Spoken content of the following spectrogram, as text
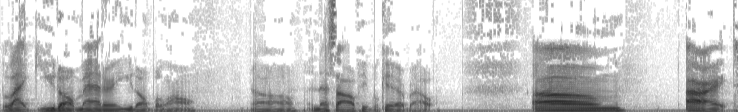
like you don't matter and you don't belong. Um and that's all people care about. Um all right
